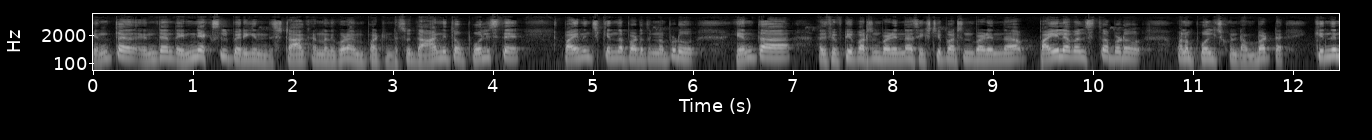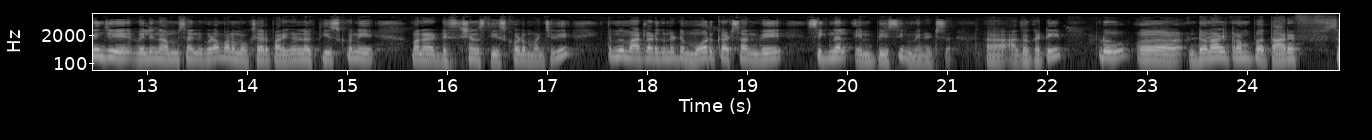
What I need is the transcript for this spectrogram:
ఎంత ఎంత ఎంత ఎన్ని ఎక్స్లు పెరిగింది స్టాక్ అన్నది కూడా ఇంపార్టెంట్ సో దానితో పోలిస్తే పైనుంచి కింద పడుతున్నప్పుడు ఎంత అది ఫిఫ్టీ పర్సెంట్ పడిందా సిక్స్టీ పర్సెంట్ పడిందా పై లెవెల్స్తో ఇప్పుడు మనం పోల్చుకుంటాం. బట్ కింద నుంచి వెళ్ళిన అంశాన్ని కూడా మనం ఒకసారి పరిగణలోకి తీసుకొని మన డెసిషన్స్ తీసుకోవడం మంచిది. ఇంతకుముందు మాట్లాడుకున్నట్టు more cuts on way signal MPC minutes అదొకటి. ఇప్పుడు డొనాల్డ్ ట్రంప్ తారిఫ్స్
